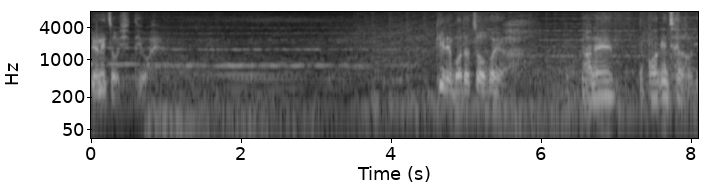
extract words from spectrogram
你安尼做是对的。既然无得做伙啊，那呢就赶紧撤互你，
